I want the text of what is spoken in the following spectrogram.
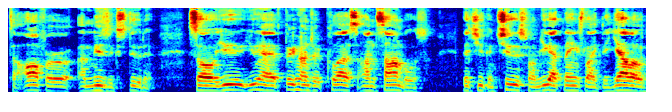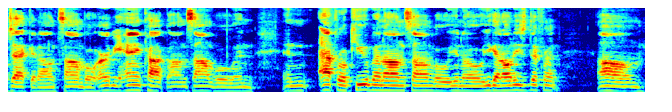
to offer a music student. So you you have 300 plus ensembles that you can choose from. You got things like the Yellow Jacket Ensemble, Herbie Hancock Ensemble, and and Afro Cuban Ensemble. You know, you got all these different um,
